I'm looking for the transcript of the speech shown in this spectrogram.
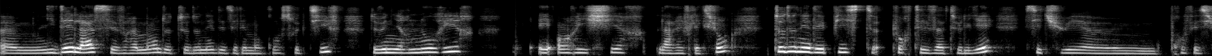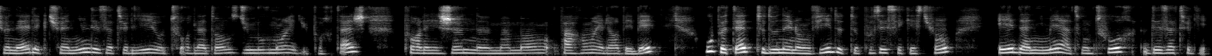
l'idée là, c'est vraiment de te donner des éléments constructifs, de venir nourrir et enrichir la réflexion, te donner des pistes pour tes ateliers si tu es professionnel et que tu animes des ateliers autour de la danse, du mouvement et du portage pour les jeunes mamans, parents et leurs bébés, ou peut-être te donner l'envie de te poser ces questions et d'animer à ton tour des ateliers.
